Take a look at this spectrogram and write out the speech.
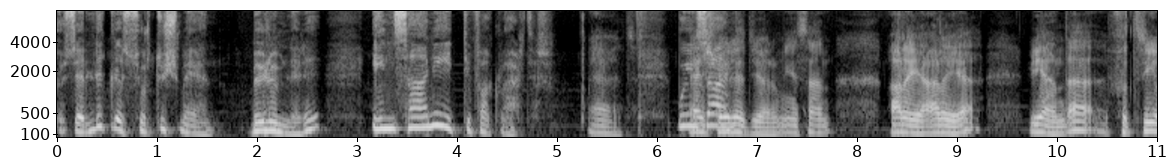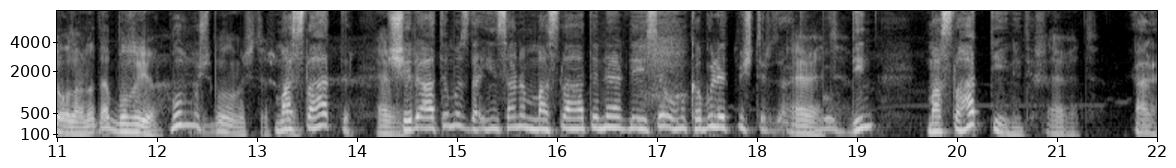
özellikle sürtüşmeyen bölümleri insani ittifaklardır. Evet. Bu insan ben şöyle diyorum. insan araya araya bir anda fıtri olanı da buluyor. Bulmuş. Bulmuştur. Maslahattır. Evet. Şeriatımız da insanın maslahatı neredeyse onu kabul etmiştir zaten. Evet. Bu din maslahat dinidir. Evet. Yani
